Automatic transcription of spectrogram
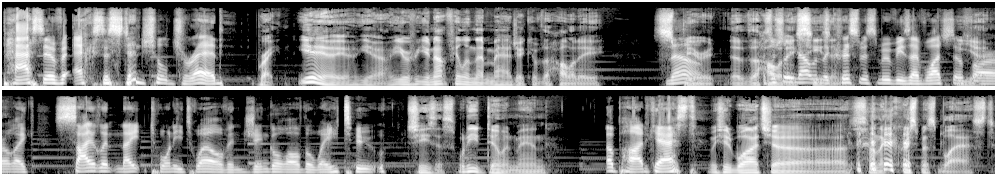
passive existential dread. Right. Yeah, yeah, yeah. You're you're not feeling that magic of the holiday No. of the Especially holiday not season. when the Christmas movies I've watched so Yeah. far are like Silent Night 2012 and Jingle All the Way 2, Jesus, what are you doing, man? a podcast. We should watch uh Sonic Christmas Blast,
